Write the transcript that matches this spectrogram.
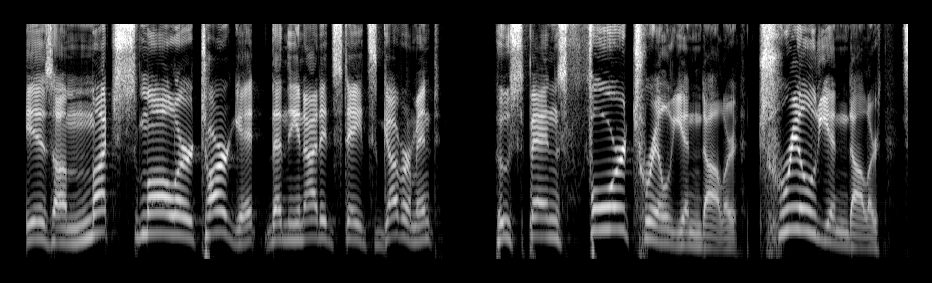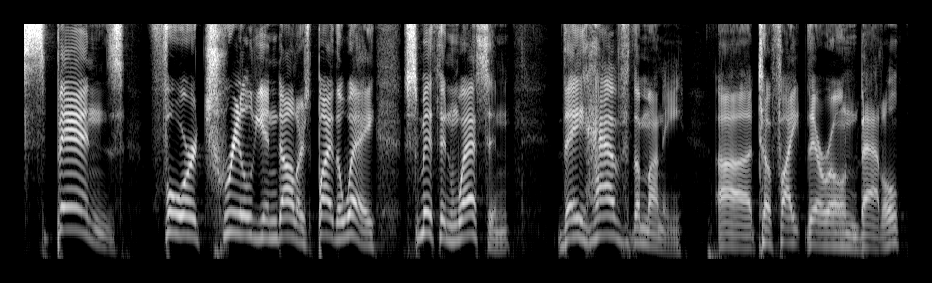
is a much smaller target than the United States government who spends 4 trillion dollars trillion dollars spends 4 trillion dollars by the way Smith and Wesson they have the money uh, to fight their own battle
